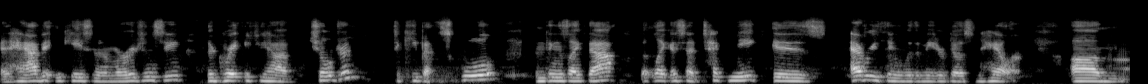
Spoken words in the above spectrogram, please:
and have it in case of an emergency. They're great if you have children to keep at school and things like that. But like I said, technique is everything with a meter dose inhaler. Um,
